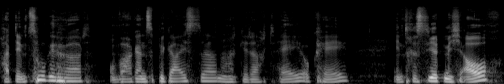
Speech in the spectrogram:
hat dem zugehört und war ganz begeistert und hat gedacht, hey, okay, interessiert mich auch.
